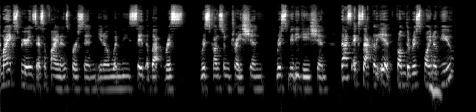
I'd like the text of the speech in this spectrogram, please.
my experience as a finance person, you know, when we said about risk, risk concentration, risk mitigation, that's exactly it. From the risk point of view,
